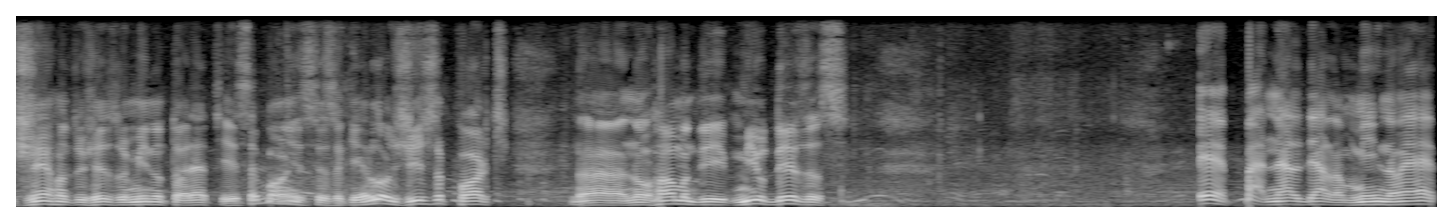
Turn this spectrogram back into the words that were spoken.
genro do Jesuíno Toretti. Esse é bom, esse, esse aqui é lojista forte, na- no ramo de miudezas. É panela de alumínio, é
